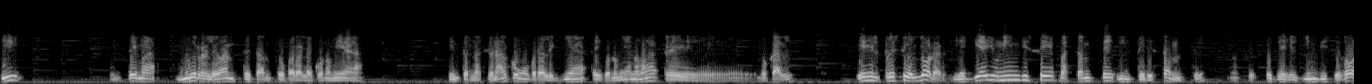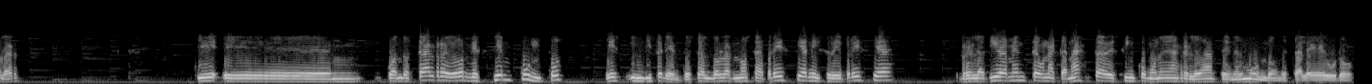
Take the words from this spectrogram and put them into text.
Y un tema muy relevante tanto para la economía internacional como para la economía eh, local es el precio del dólar. Y aquí hay un índice bastante interesante, ¿no es cierto?, que es el índice dólar, que eh, cuando está alrededor de 100 puntos es indiferente. O sea, el dólar no se aprecia ni se deprecia relativamente a una canasta de cinco monedas relevantes en el mundo, donde está el euro,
